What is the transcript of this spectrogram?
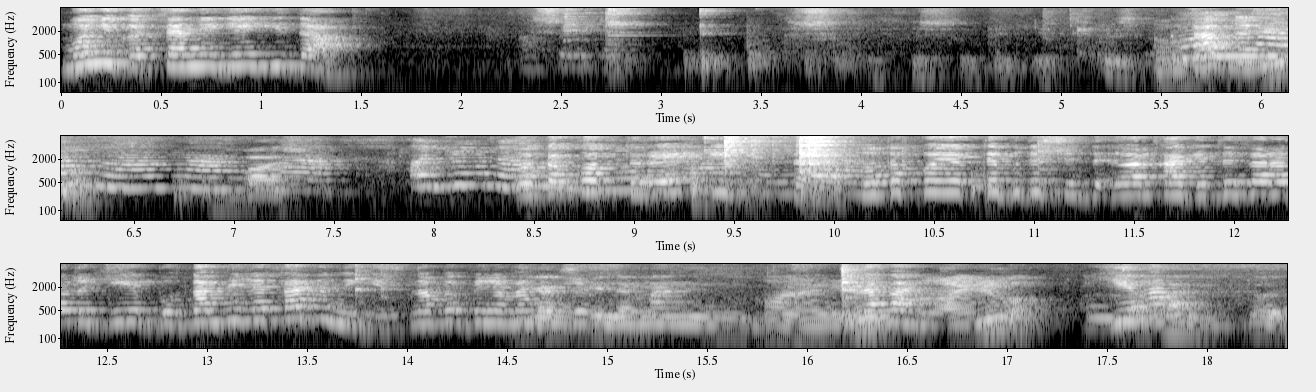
Моніка, це не є їда. А що таке? Що таке? Їла. Ваш. Отако три і все. То тако, як ти будеш, Аркадій, ти зараз тоді, Богдан біля тебе не їсть, вона би біля мене Як вже. біля мене не їла. Давай. Вона їла. Їла? Давай, дочь,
